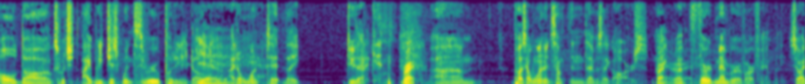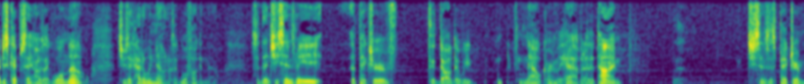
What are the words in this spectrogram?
old dogs, which I we just went through putting a dog Yeah, down. yeah, I don't yeah, want to like do that again. Right. um, plus, I wanted something that was like ours, Right, right, a right. third member of our family. So I just kept saying, I was like, "Well, no." She was like, "How do we know?" And I was like, "We'll fucking know." So then she sends me a picture of the dog that we now currently have, but at the time, she sends this picture.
